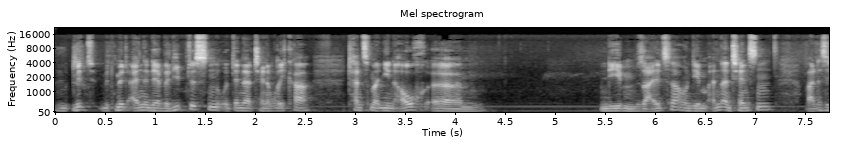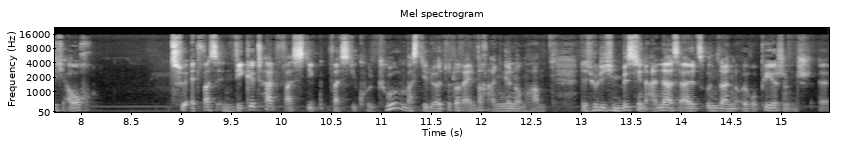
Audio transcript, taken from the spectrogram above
mit, mit, mit einer der beliebtesten und in Lateinamerika tanzt man ihn auch ähm, neben Salsa und neben anderen Tänzen, weil er sich auch zu etwas entwickelt hat, was die, was die Kultur und was die Leute dort einfach angenommen haben. Natürlich ein bisschen anders als unseren europäischen, äh,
